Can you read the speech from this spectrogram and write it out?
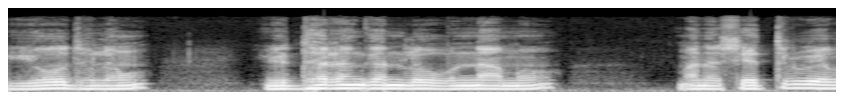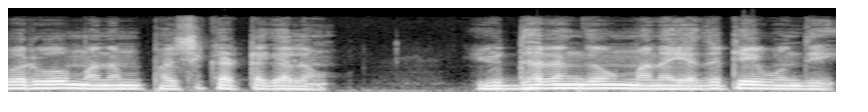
యోధులం యుద్ధరంగంలో ఉన్నాము. మన శత్రువు ఎవరో మనం పసికట్టగలం. యుద్ధరంగం మన ఎదటే ఉంది.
